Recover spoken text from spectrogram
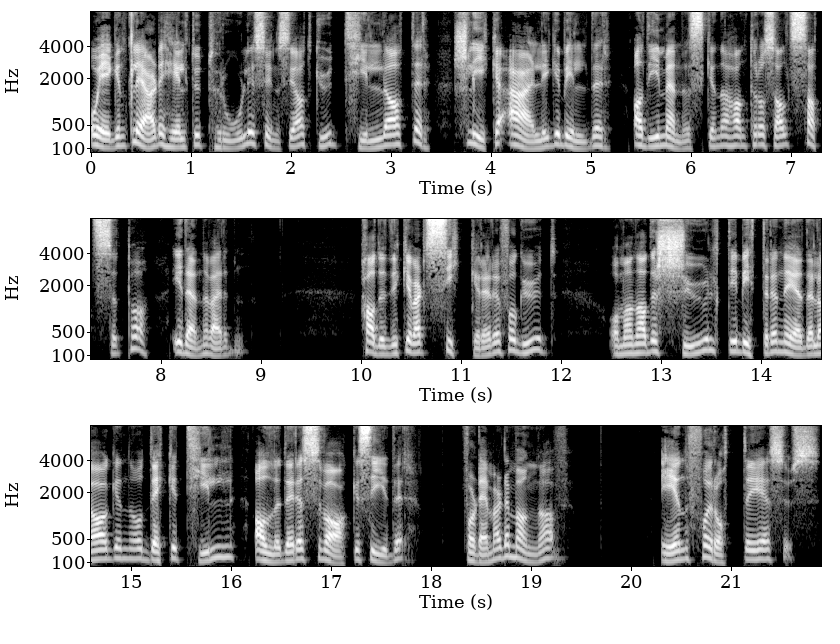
Og egentlig er det helt utrolig, synes jeg, at Gud tillater slike ærlige bilder av de menneskene han tross alt satset på i denne verden. Hadde det ikke vært sikrere for Gud om han hadde skjult de bitre nederlagene og dekket til alle deres svake sider, for dem er det mange av. En forrådte Jesus,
